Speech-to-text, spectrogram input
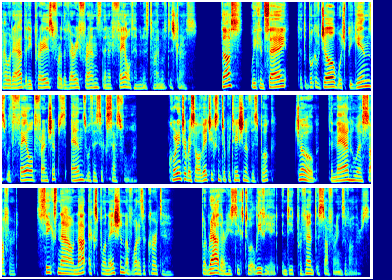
I would add that he prays for the very friends that had failed him in his time of distress. Thus, we can say that the book of Job, which begins with failed friendships, ends with a successful one. According to Soloveitchik's interpretation of this book, Job, the man who has suffered, seeks now not explanation of what has occurred to him, but rather he seeks to alleviate, indeed prevent, the sufferings of others.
